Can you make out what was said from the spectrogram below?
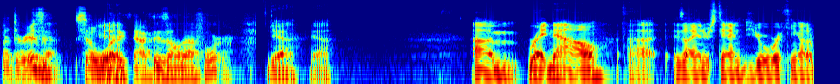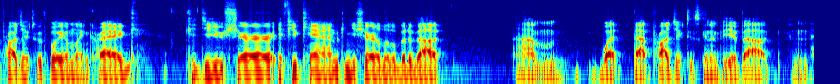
but there isn't. So Yeah. what exactly is all that for? Yeah. Yeah. Um, right now, uh, as I understand, you're working on a project with William Lane Craig. Could you share, if you can, can you share a little bit about um, what that project is going to be about and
